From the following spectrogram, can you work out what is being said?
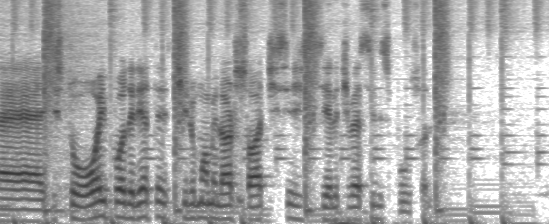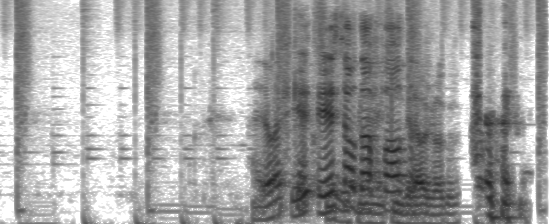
é, destoou e poderia ter tido uma melhor sorte se, se ele tivesse sido expulso ali. Eu acho que é esse é o da falta.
